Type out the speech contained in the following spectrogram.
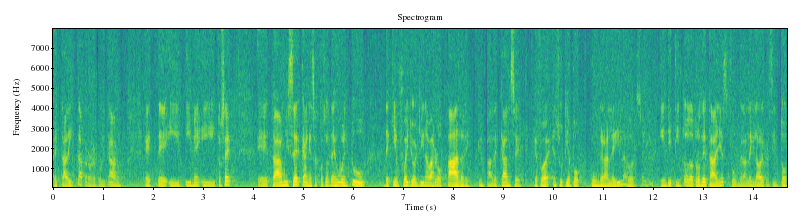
estadista pero republicano. Este, y, y, me, y entonces eh, estaba muy cerca en esas cosas de juventud de quien fue Georgina Navarro padre, que en paz descanse, que fue en su tiempo un gran legislador, indistinto de otros detalles, fue un gran legislador del precinto,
